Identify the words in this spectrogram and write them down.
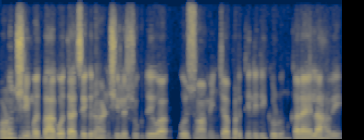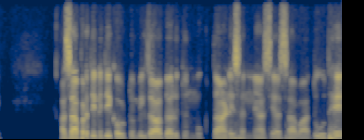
म्हणून श्रीमद भागवताचे ग्रहण शिल सुखदेव गोस्वामींच्या प्रतिनिधीकडून करायला हवे. असा प्रतिनिधी कौटुंबिक जबाबदारीतून मुक्त आणि संन्यासी असावा. दूध हे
